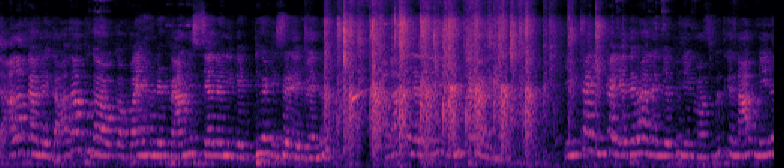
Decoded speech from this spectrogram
చాలా ఫ్యామిలీ దాదాపుగా ఒక ఫైవ్ హండ్రెడ్ ఫ్యామిలీస్ చేయాలని గట్టిగా డిసైడ్ అయిపోయాను. అలాగే చేస్తాను ఇంకా కాదు. ఇంకా ఇంకా ఎదగాలని చెప్పి నేను మనస్ఫూర్తిగా నాకు నేనే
